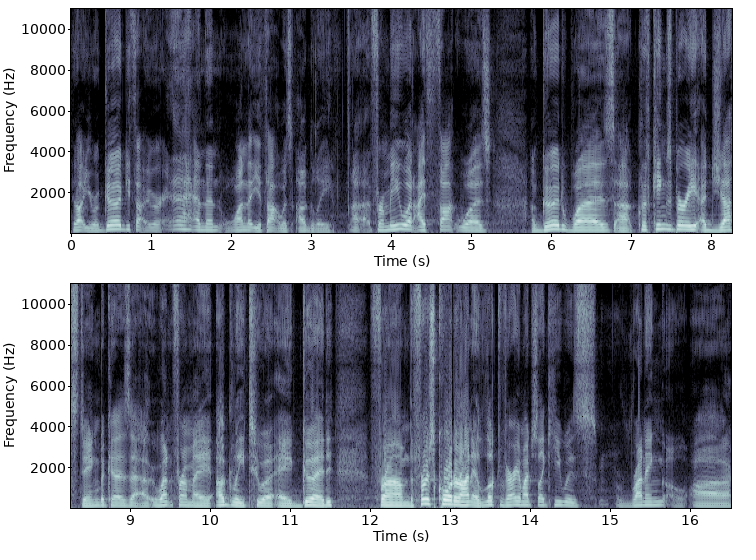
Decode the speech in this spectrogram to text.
you thought you were good, you thought you were eh, and then one that you thought was ugly. Uh, for me, what I thought was good was uh, Cliff Kingsbury adjusting because uh, it went from a ugly to a, a good. From the first quarter on, it looked very much like he was running uh,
